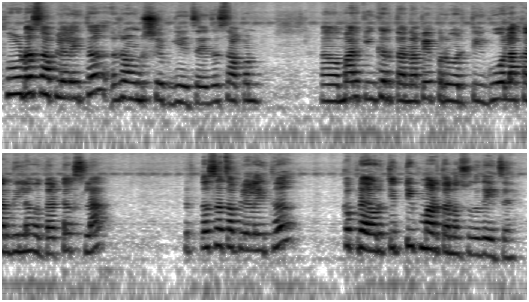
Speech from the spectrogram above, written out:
थोडंसं आपल्याला इथं राऊंड शेप घ्यायचा आहे जसं आपण मार्किंग करताना पेपरवरती गोल आकार दिला होता टक्सला. तर तसंच आपल्याला इथं कपड्यावरती टीप मारताना सुद्धा द्यायचं आहे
